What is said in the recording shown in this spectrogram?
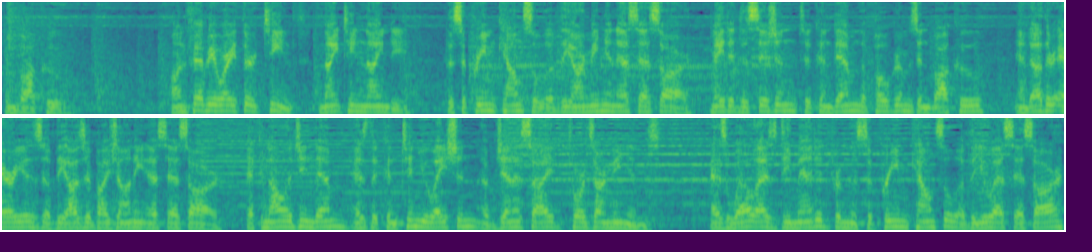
from Baku. On February 13th, 1990, the Supreme Council of the Armenian SSR made a decision to condemn the pogroms in Baku and other areas of the Azerbaijani SSR, acknowledging them as the continuation of genocide towards Armenians, as well as demanded from the Supreme Council of the USSR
